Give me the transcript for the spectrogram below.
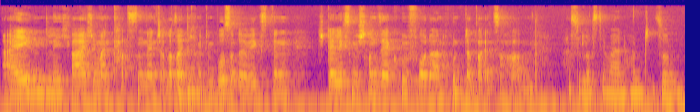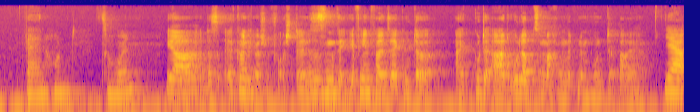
eigentlich war ich immer ein Katzenmensch, aber seit ich mit dem Bus unterwegs bin, stelle ich es mir schon sehr cool vor, da einen Hund dabei zu haben. Hast du Lust, dir mal einen Hund, so einen Van-Hund zu holen? Ja, das äh, könnte ich mir schon vorstellen. Das ist ein, auf jeden Fall eine sehr gute, eine gute Art, Urlaub zu machen mit einem Hund dabei. Ja,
